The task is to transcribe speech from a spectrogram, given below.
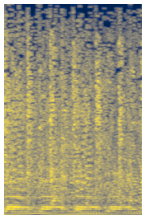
no, no, no, no.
